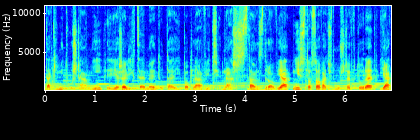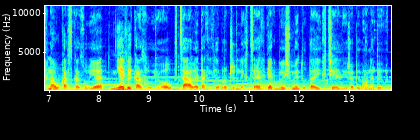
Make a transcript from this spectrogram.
takimi tłuszczami, jeżeli chcemy tutaj poprawić nasz stan zdrowia, niż stosować tłuszcze, które, jak nauka wskazuje, nie wykazują wcale takich dobroczynnych cech, jakbyśmy tutaj chcieli, żeby one były.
